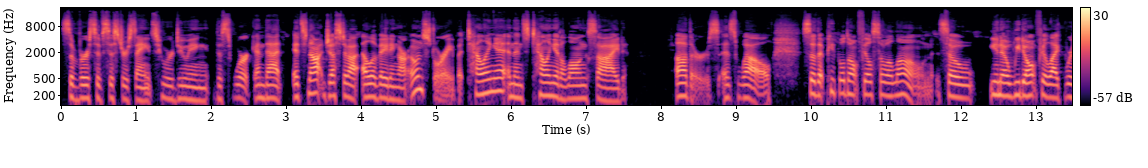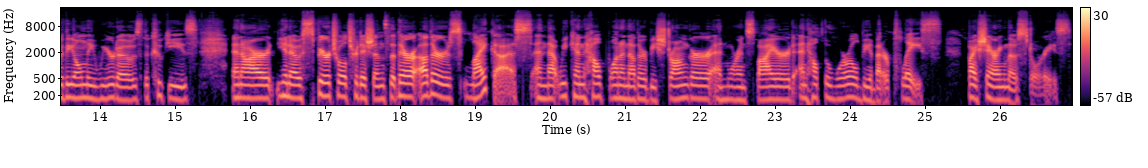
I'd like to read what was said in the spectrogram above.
subversive sister saints who are doing this work. And that it's not just about elevating our own story, but telling it and then telling it alongside others as well so that people don't feel so alone so you know we don't feel like we're the only weirdos the kookies and our you know spiritual traditions that there are others like us and that we can help one another be stronger and more inspired and help the world be a better place by sharing those stories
